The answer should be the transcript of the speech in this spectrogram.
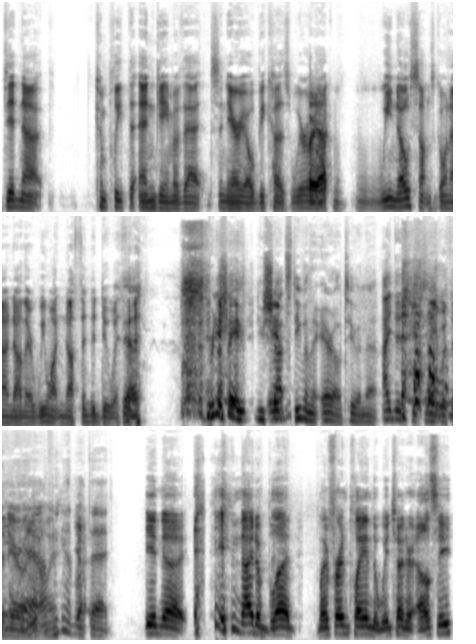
did not complete the end game of that scenario because we're Oh, yeah? like we know something's going on down there. We want nothing to do with Yeah. it. Pretty sure you, you shot It- Steve in the arrow too in that. I did shoot Steve with an arrow Yeah, that I way. forgot about that. In uh in Night of Blood, my friend playing the witch hunter Elsie,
